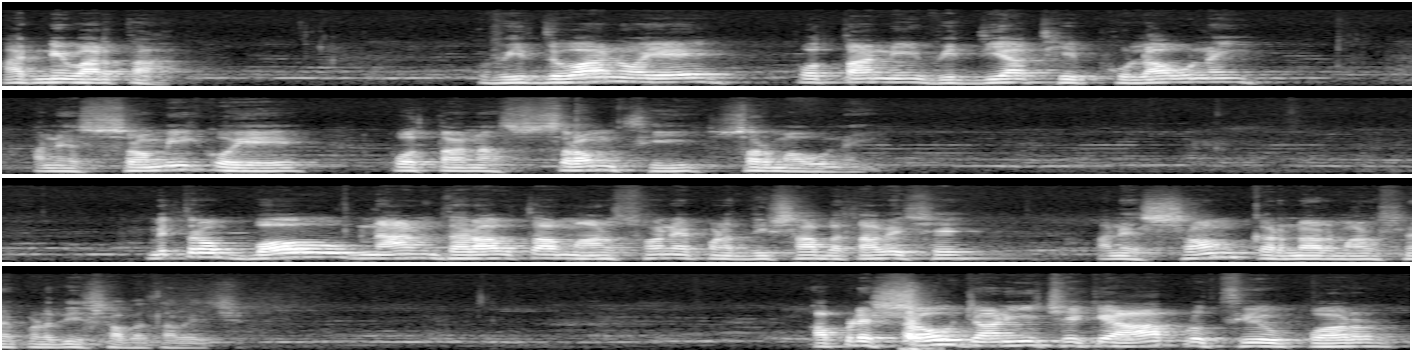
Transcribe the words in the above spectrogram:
આજની વાર્તા. વિદ્વાનોએ પોતાની વિદ્યાથી ફૂલાવું નહીં અને શ્રમિકોએ પોતાના શ્રમથી શરમાવું નહીં. મિત્રો, બહુ જ્ઞાન ધરાવતા માણસોને પણ દિશા બતાવે છે અને શ્રમ કરનાર માણસને પણ દિશા બતાવે છે. આપણે સૌ જાણીએ છીએ કે આ પૃથ્વી ઉપર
